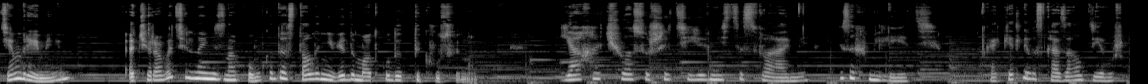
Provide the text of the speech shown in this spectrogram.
Тем временем очаровательная незнакомка достала неведомо откуда тыкву с вином. «Я хочу осушить ее вместе с вами и захмелеть», – кокетливо сказал девушка.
